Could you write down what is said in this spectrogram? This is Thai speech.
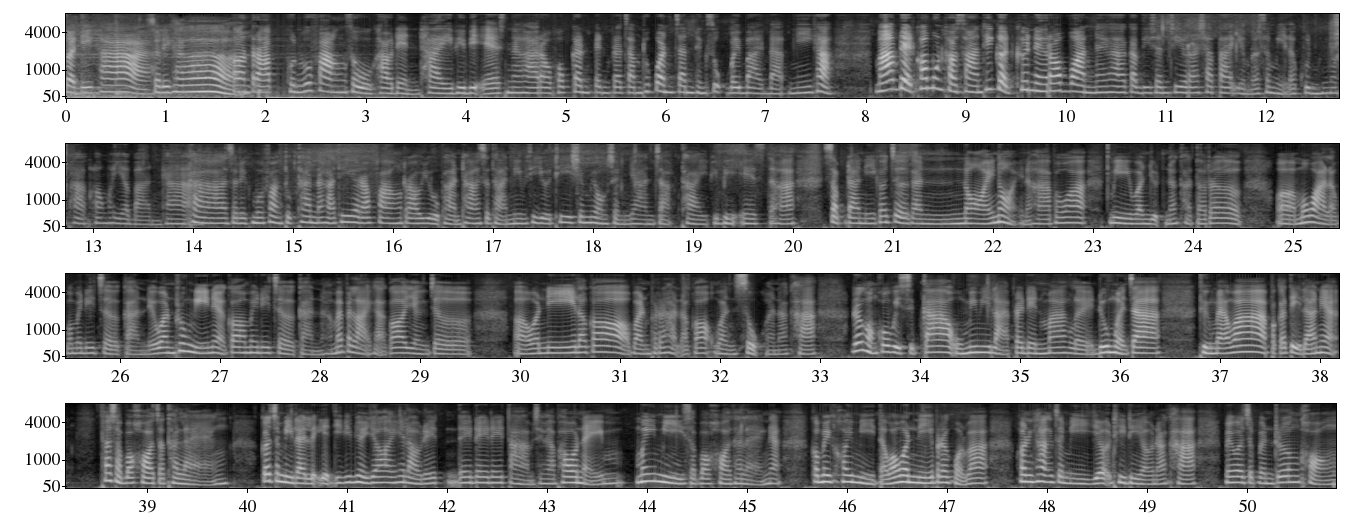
สวัสดีค่ะ สวัสดีค่ะต้อนรับคุณผู้ฟังสู่ข่าวเด่นไทย PBS นะคะ เราพบกันเป็นประจำทุกวันจันทร์ถึงศุกร์บ่ายๆแบบนี้ค่ะ มาอัปเดตข้อมูลข่าวสารที่เกิดขึ้นในรอบวันนะคะ กับดิฉันจีราชาตาเอี่ยมรัศมีและคุณพึ่งนภาคล่องพยาบาลค่ะ ค่ะ สวัสดีคุณผู้ฟังทุกท่านนะคะ ที่รับฟังเราอยู่ผ่านทางสถานีวิทยุที่เชื่อมโยงสัญญาณจากไทย PBS นะคะ สัปดาห์นี้ก็เจอกันน้อยหน่อยนะคะ เพราะว่ามีวันหยุดนะคะตะเริกเอ่อเมื่อวานเราก็ไม่ได้เจอกันเดี๋ยววันพรุ่งนี้เนี่ยก็ไม่ได้เจอกันนะคะไม่เป็นไรค่ะ ก็ยังเจอเอ่อวันนี้แล้วก็วันพฤหัสแล้วก็วันศุกร์นะคะ เรื่องของโควิด -19 อุ้มมีมีหลายประเด็นมากเลย ดูเหมือนจะถึงแม้ว่าปกติแล้วเนี่ย ถ้าสบคจะแถลง ก็จะมีรายละเอียดยิบๆย่อยๆ ให้เราได้ได้ได้ได้ตามใช่ไหมเพราะวันไหนไม่มีสบคแถลงเนี่ยก็ไม่ค่อยมี แต่ว่าวันนี้ปรากฏว่าค่อนข้างจะมีเยอะทีเดียวนะคะ ไม่ว่าจะเป็นเรื่องของ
